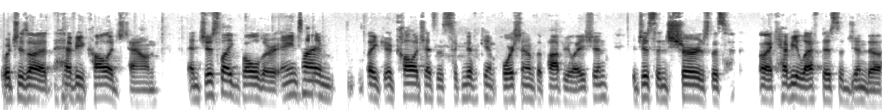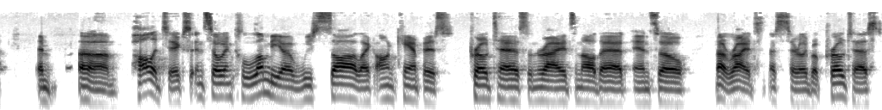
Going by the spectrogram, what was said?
which is a heavy college town. And just like Boulder, anytime like a college has a significant portion of the population, it just ensures this like heavy leftist agenda and um, politics. And so in Columbia, we saw like on campus protests and riots and all that. And so not riots necessarily, but protest.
